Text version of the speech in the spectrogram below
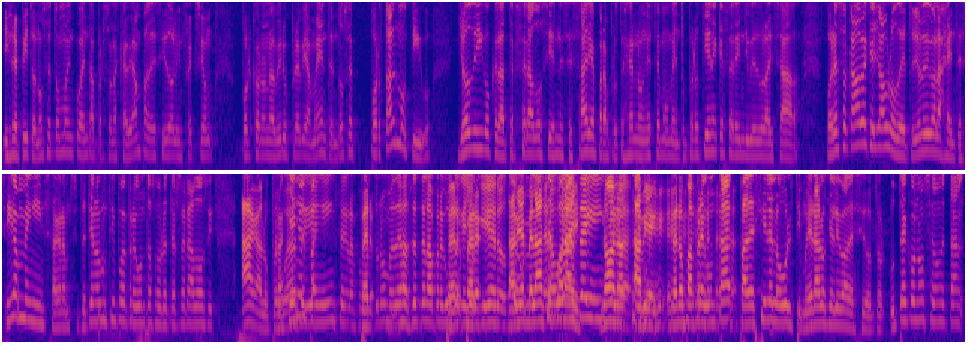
Y repito, no se tomó en cuenta personas que habían padecido la infección por coronavirus previamente. Entonces, por tal motivo, yo digo que la tercera dosis es necesaria para protegernos en este momento, pero tiene que ser individualizada. Por eso, cada vez que yo hablo de esto, yo le digo a la gente, síganme en Instagram. Si usted tiene algún tipo de pregunta sobre tercera dosis, hágalo. Pero aquí en el en Instagram porque pero- tú no me dejas hacerte la pregunta pero- que pero- yo quiero. Está bien, me la hacen por ahí. No, no, está bien. Pero para preguntar, para decirle lo último, era lo que yo le iba a decir, doctor. ¿Usted conoce dónde están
